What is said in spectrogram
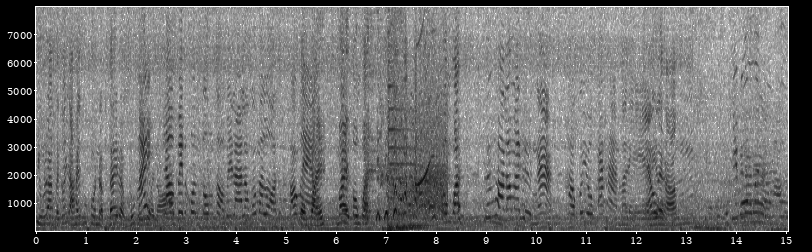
หิวแหละแต่ก็อยากให้ทุกคนแบบได้แบบรูปสไม่วยๆเนาะเราเป็นคนตรงต่อเวลาเราก็มารอถูกต้องตรงไป แล้วไม่ตรงไป ตรงไป ซึ่งพอเรามาถึงอะเขาก็ยกอาหารมาแล้วอันนี้เลยครับพี่พูดมาดู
